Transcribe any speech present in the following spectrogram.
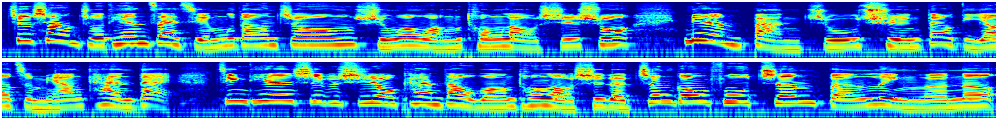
就像昨天在节目当中询问王彤老师说，面板族群到底要怎么样看待？今天是不是又看到王彤老师的真功夫、真本领了呢？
